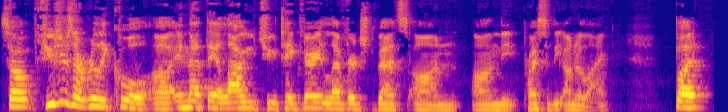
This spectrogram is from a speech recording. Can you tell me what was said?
So futures are really cool uh, in that they allow you to take very leveraged bets on on the price of the underlying, but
